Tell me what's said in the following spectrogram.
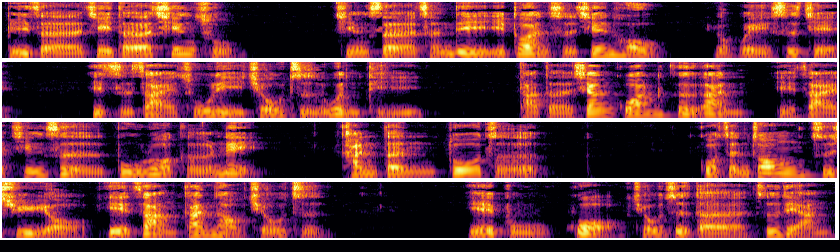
笔者记得清楚，精舍成立一段时间后，有位师姐一直在处理求子问题，她的相关个案也在精舍部落格内刊登多则。过程中持续有业障干扰求子，也补过求子的资粮，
